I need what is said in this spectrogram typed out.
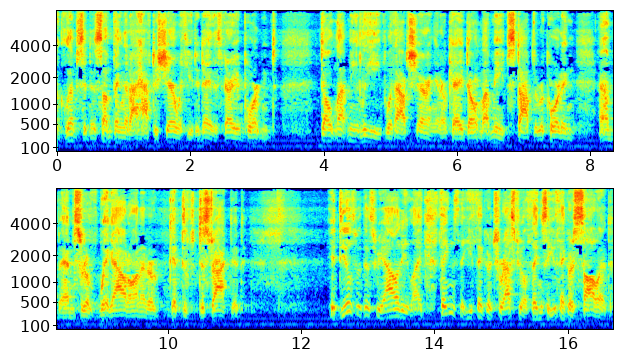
a glimpse into something that I have to share with you today that's very important. Don't let me leave without sharing it, okay? Don't let me stop the recording um, and sort of wig out on it or get distracted. It deals with this reality like things that you think are terrestrial, things that you think are solid,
